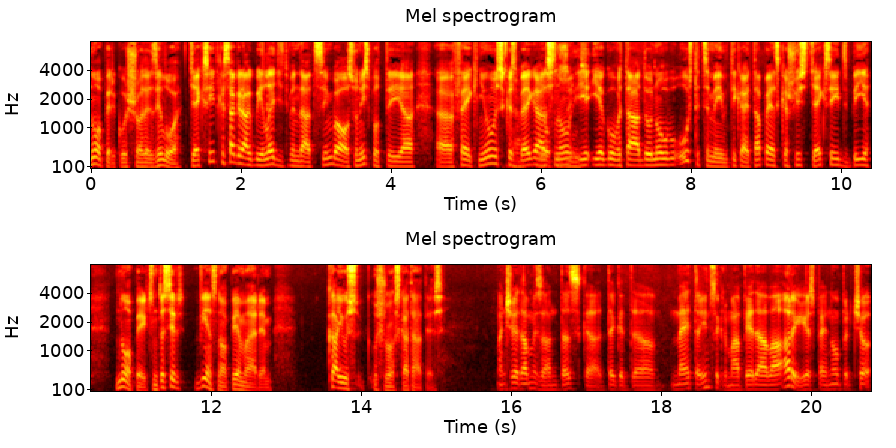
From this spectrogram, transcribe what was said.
nopirkuši šo zilo ķeksīti, kas agrāk bija leģitimitātes simbols un izplatīja fake news, kas Jā, beigās nu, ieguva tādu nu, uzticamību tikai tāpēc, ka šis ķeksītis bija nopirkts. Un tas ir viens no piemēriem. Kā jūs uz šo skatāties? Man šķiet, amizanti tas, ka tagad uh, Mēta Instagramā piedāvā arī iespēju nopirkt šo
